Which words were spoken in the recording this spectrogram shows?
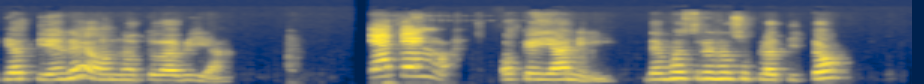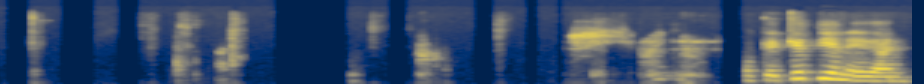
¿ya tiene o no todavía? Ya tengo. Ok, Ani, demuéstrenos su platito. Ok, ¿qué tiene, Ani?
